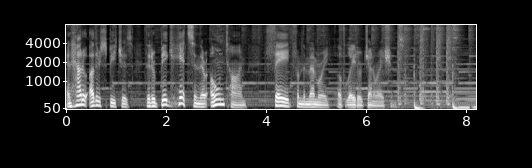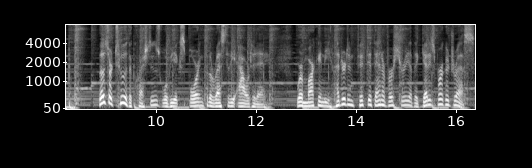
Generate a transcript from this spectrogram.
And how do other speeches that are big hits in their own time fade from the memory of later generations? Those are two of the questions we'll be exploring for the rest of the hour today. We're marking the 150th anniversary of the Gettysburg Address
